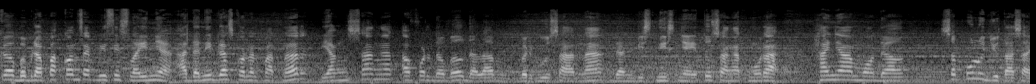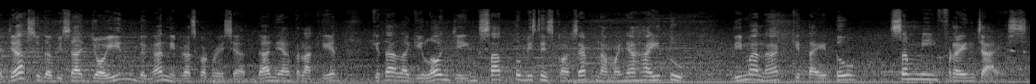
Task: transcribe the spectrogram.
ke beberapa konsep bisnis lainnya. Ada Nibras Corner Partner yang sangat affordable dalam berbusana dan bisnisnya itu sangat murah. Hanya modal 10 juta saja sudah bisa join dengan Nibras Corporation. Dan yang terakhir, kita lagi launching satu bisnis konsep namanya Haitu, di mana kita itu semi franchise.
